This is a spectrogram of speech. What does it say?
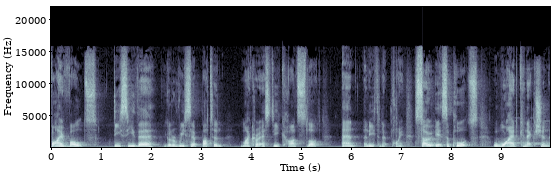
5 volts DC there, you've got a reset button, micro SD card slot, and an Ethernet point. So it supports wired connection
